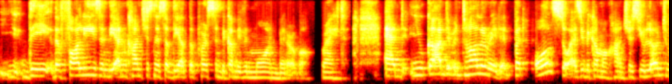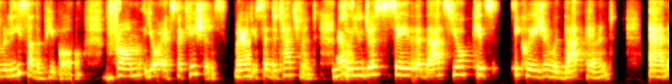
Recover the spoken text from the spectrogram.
the the follies and the unconsciousness of the other person become even more unbearable right? And you can't even tolerate it. But also as you become more conscious you learn to release other people from your expectations right? Yeah. you said detachment. Yes. so you just say that that's your kid's equation with that parent. And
